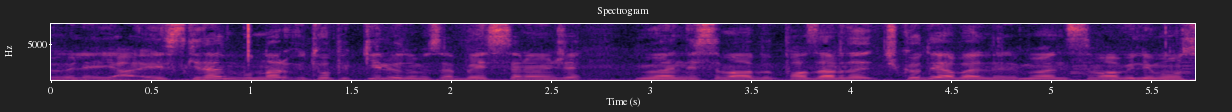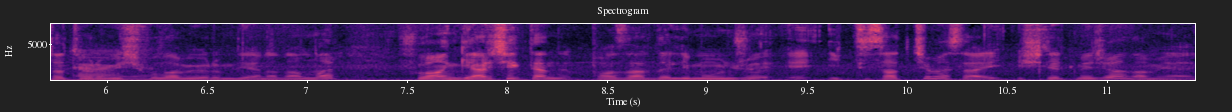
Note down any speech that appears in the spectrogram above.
Öyle ya eskiden bunlar ütopik geliyordu mesela 5 sene önce mühendisim abi pazarda çıkıyordu ya haberleri mühendisim abi limon satıyorum iş Aynen. bulamıyorum diyen adamlar şu an gerçekten pazarda limoncu e, iktisatçı mesela işletmeci adam yani.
